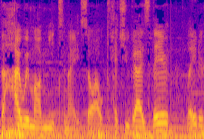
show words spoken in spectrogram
the Highway Mob meet tonight. So I'll catch you guys there later.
